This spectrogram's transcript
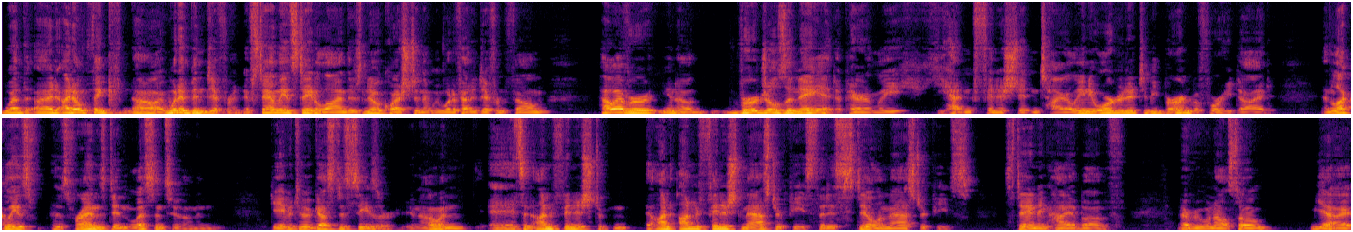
whether I, I don't think no, it would have been different if Stanley had stayed alive. There's no question that we would have had a different film. However, you know, Virgil's Aeneid apparently he hadn't finished it entirely, and he ordered it to be burned before he died. And luckily, his his friends didn't listen to him and gave it to Augustus Caesar. You know, and it's an unfinished an unfinished masterpiece that is still a masterpiece, standing high above everyone else. So yeah, I,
